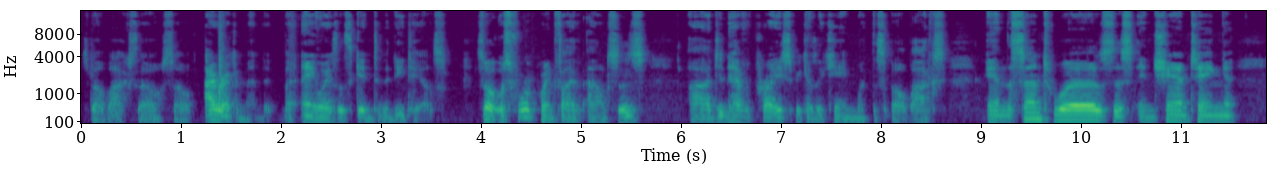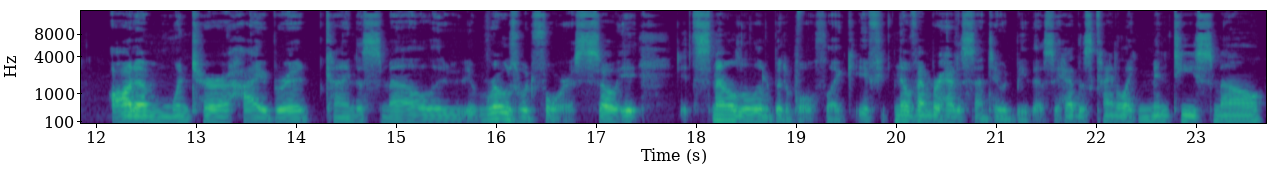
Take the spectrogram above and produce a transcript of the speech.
spell box though, so I recommend it. But anyways, let's get into the details. So it was 4.5 ounces. Uh, didn't have a price because it came with the spell box, and the scent was this enchanting autumn winter hybrid kind of smell, it, it, rosewood forest. So it it smelled a little bit of both. Like if November had a scent, it would be this. It had this kind of like minty smell,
